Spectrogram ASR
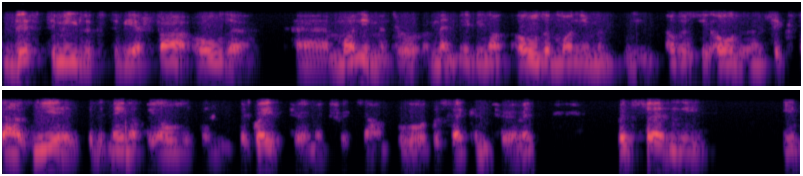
this to me looks to be a far older uh, monument, or maybe not older monument, obviously older than 6,000 years, but it may not be older than the Great Pyramid, for example, or the Second Pyramid. But certainly, it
